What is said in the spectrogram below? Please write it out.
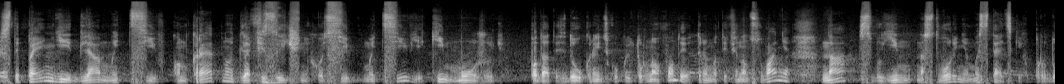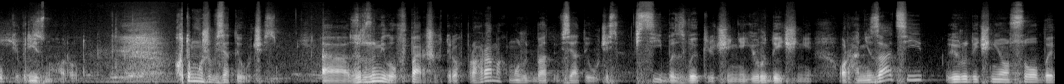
Стипендії для митців, конкретно для фізичних осіб митців, які можуть податись до Українського культурного фонду і отримати фінансування на своїм на створення мистецьких продуктів різного роду. Хто може взяти участь? Е, Зрозуміло, в перших трьох програмах можуть взяти участь всі без виключення юридичні організації, юридичні особи,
